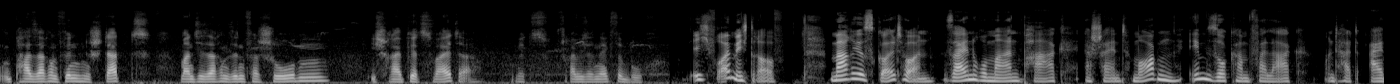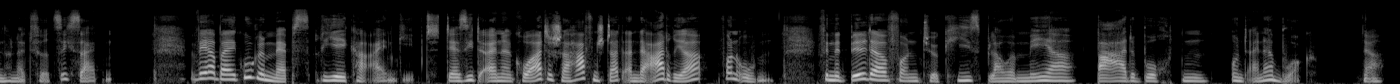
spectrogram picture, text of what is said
Ein paar Sachen finden statt, manche Sachen sind verschoben. Ich schreibe jetzt weiter. Jetzt schreibe ich das nächste Buch. Ich freue mich drauf. Marius Goldhorn, sein Roman Park erscheint morgen im Surkamp Verlag und hat 140 Seiten. Wer bei Google Maps Rijeka eingibt, der sieht eine kroatische Hafenstadt an der Adria von oben, findet Bilder von türkisblauem Meer, Badebuchten und einer Burg. Ja,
